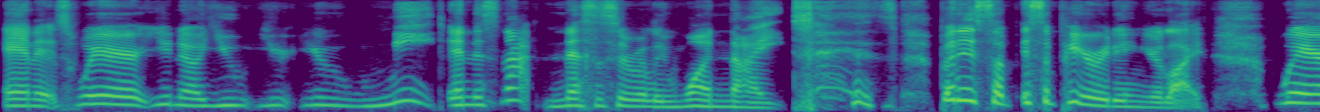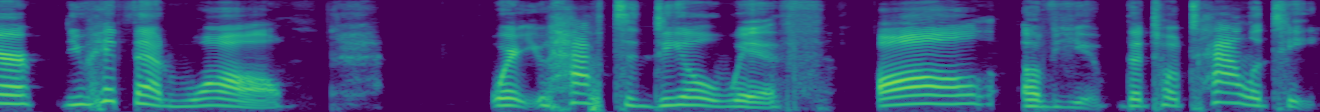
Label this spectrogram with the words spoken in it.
and it's where you know you you you meet and it's not necessarily one night but it's a it's a period in your life where you hit that wall where you have to deal with all of you the totality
